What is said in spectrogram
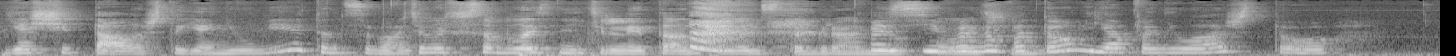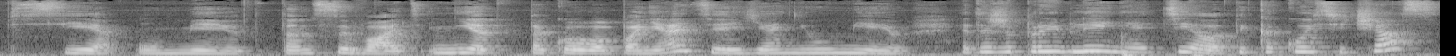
я считала, что я не умею танцевать. У тебя очень соблазнительные танцы в Инстаграме. Спасибо, очень. но потом я поняла, что все умеют танцевать. Нет такого понятия «я не умею». Это же проявление тела. Ты какой сейчас,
